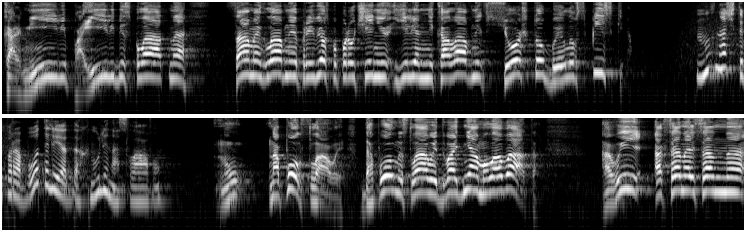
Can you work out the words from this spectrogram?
Кормили, поили бесплатно. Самое главное, привез по поручению Елены Николаевны все, что было в списке. Ну, значит, и поработали, и отдохнули на славу. Ну, на пол славы. До полной славы два дня маловато. А вы, Оксана Александровна,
